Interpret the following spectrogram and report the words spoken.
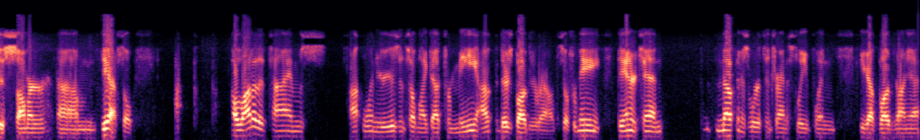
this summer. Um, yeah, so a lot of the times uh, when you're using something like that, for me, I, there's bugs around. So for me, the inner tent, nothing is worse than trying to sleep when you got bugs on you.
